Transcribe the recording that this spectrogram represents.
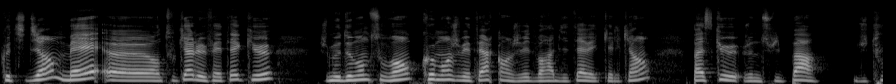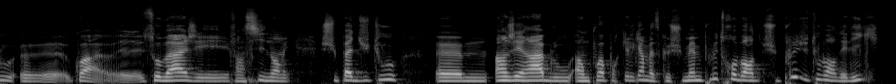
quotidien. Mais euh, en tout cas, le fait est que je me demande souvent comment je vais faire quand je vais devoir habiter avec quelqu'un. Parce que je ne suis pas du tout euh, quoi euh, sauvage et enfin si non mais je suis pas du tout ingérable ou un poids pour quelqu'un parce que je suis même plus trop bord... je suis plus du tout bordélique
